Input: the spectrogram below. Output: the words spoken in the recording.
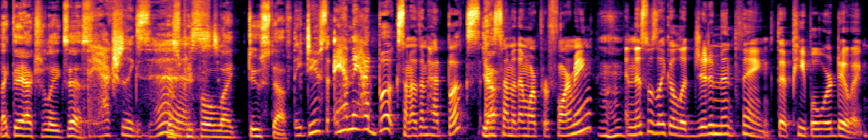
Like they actually exist. They actually exist. Because people like do stuff. They do, so, and they had books. Some of them had books, Yeah. and some of them were performing. And this was like a legitimate thing that people were doing.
